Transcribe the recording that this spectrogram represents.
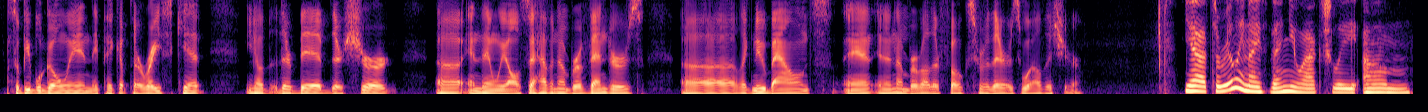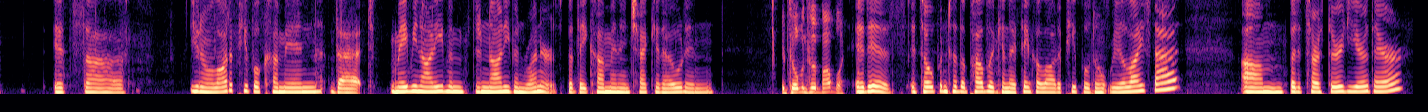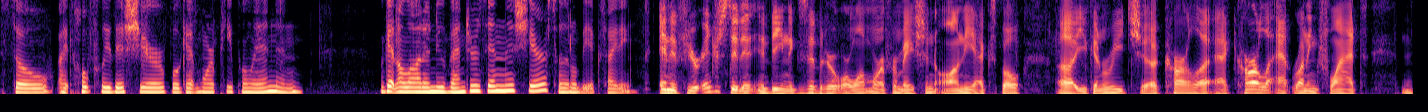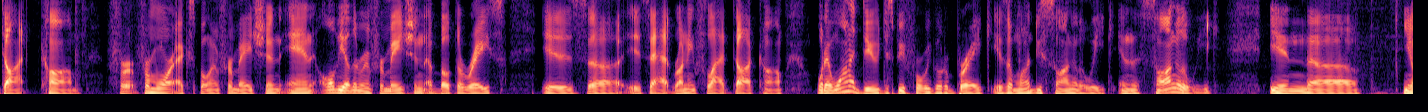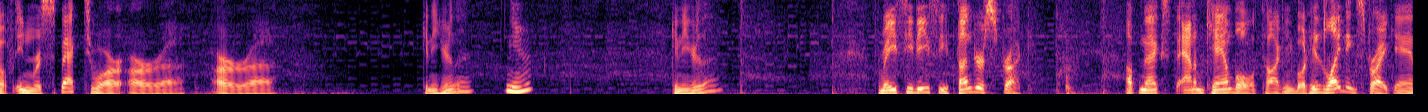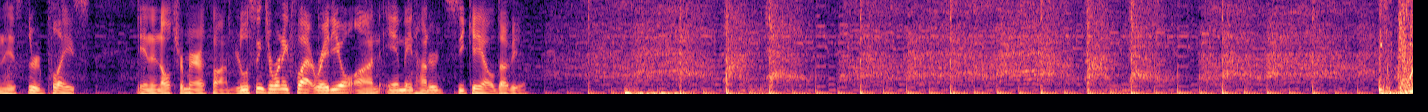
So people go in, they pick up their race kit, you know, their bib, their shirt, uh, and then we also have a number of vendors uh, like New Balance and, and, a number of other folks who are there as well this year. Yeah, it's a really nice venue actually. Um, it's uh, you know, a lot of people come in that maybe not even they're not even runners, but they come in and check it out and it's open to the public. It is. It's open to the public and I think a lot of people don't realize that. Um, but it's our third year there, so I, hopefully this year we'll get more people in and we're getting a lot of new vendors in this year, so it'll be exciting. And if you're interested in, in being an exhibitor or want more information on the expo, uh, you can reach uh, Carla at carla at runningflat.com for, for more expo information. And all the other information about the race is uh, is at runningflat.com. What I want to do just before we go to break is I want to do song of the week. And the song of the week, in uh, you know, in respect to our our uh, our, uh, can you hear that? Yeah. Can you hear that? From ACDC, Thunderstruck. Up next, Adam Campbell talking about his lightning strike and his third place in an ultra marathon. You're listening to Running Flat Radio on AM 800 CKLW.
